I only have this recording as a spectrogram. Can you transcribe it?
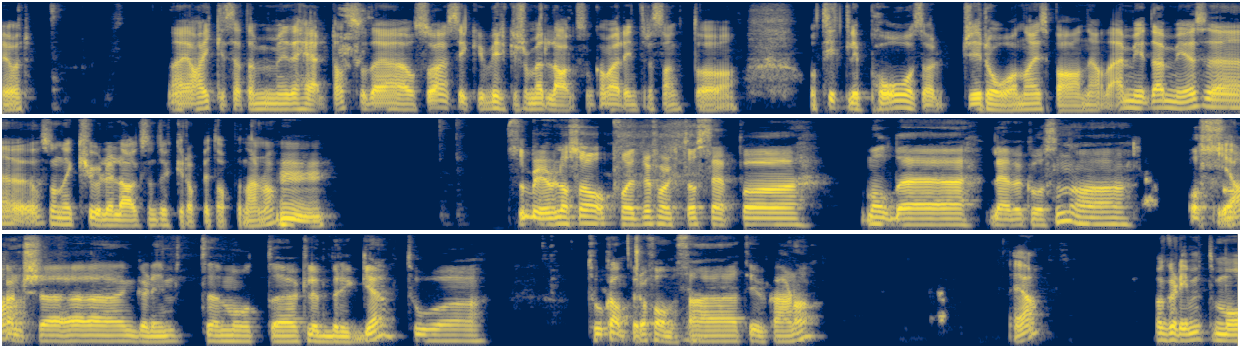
i år. Nei, jeg har ikke sett dem i det hele tatt, så det også sikkert, virker som et lag som kan være interessant å, å titte litt på. Og så Girona i Spania. Det er, mye, det er mye eh, sånne kule lag som dukker opp i toppen her nå. Mm. Så blir det vel også å oppfordre folk til å se på Molde-Leverkosen, og også ja. kanskje Glimt mot eh, Klubb Brygge. To to kamper å få med seg til uka her nå. Ja, og Glimt må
